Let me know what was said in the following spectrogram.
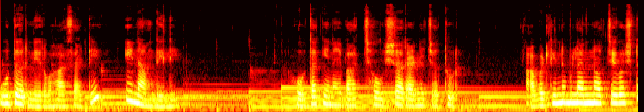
उदरनिर्वाहासाठी इनाम दिली. होता की नाही बादशाह हुशार आणि चतुर? आवडली ना मुलांना आजची गोष्ट?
